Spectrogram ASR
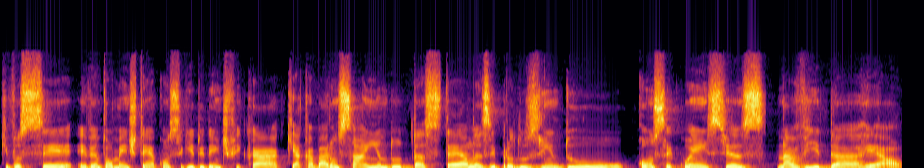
que você eventualmente tenha conseguido identificar que acabaram saindo das telas e produzindo consequências na vida real.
